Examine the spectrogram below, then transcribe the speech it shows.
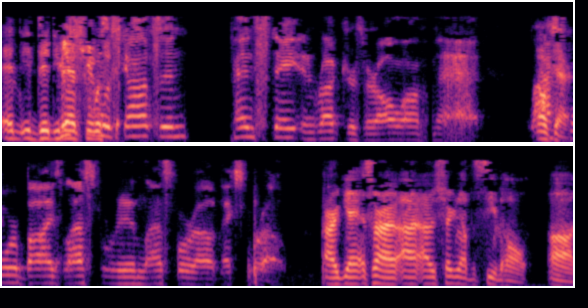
and you did you Michigan, mention Wisconsin, Penn State, and Rutgers are all on that. Last Okay. four byes, last four in, last four out, next four out. All right, yeah, sorry, I, I was checking out the Seton Hall. Uh,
